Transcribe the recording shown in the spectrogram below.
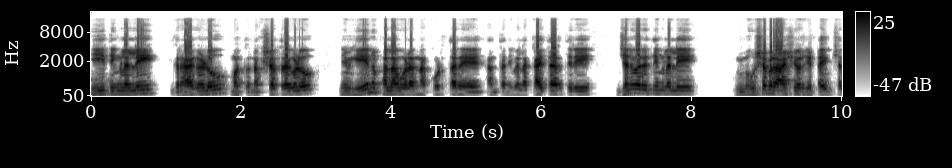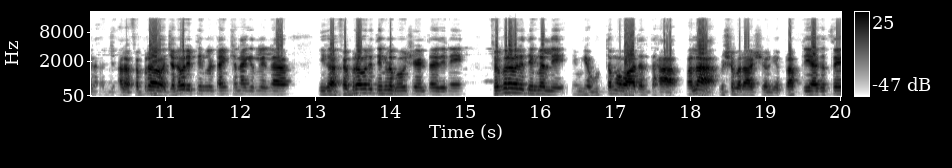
ಈ ತಿಂಗಳಲ್ಲಿ ಗ್ರಹಗಳು ಮತ್ತು ನಕ್ಷತ್ರಗಳು ನಿಮ್ಗೆ ಏನು ಫಲಗಳನ್ನ ಕೊಡ್ತಾರೆ ಅಂತ ನೀವೆಲ್ಲ ಕಾಯ್ತಾ ಇರ್ತೀರಿ? ಜನವರಿ ತಿಂಗಳಲ್ಲಿ ವೃಷಭ ರಾಶಿಯವರಿಗೆ ಟೈಮ್ ಚೆನ್ನ, ಅಲ್ಲ ಫೆಬ್ರವರಿ ಜನವರಿ ತಿಂಗಳ ಟೈಮ್ ಚೆನ್ನಾಗಿರ್ಲಿಲ್ಲ. ಈಗ ಫೆಬ್ರವರಿ ತಿಂಗಳ ಭವಿಷ್ಯ ಹೇಳ್ತಾ ಇದ್ದೀನಿ. ಫೆಬ್ರವರಿ ತಿಂಗಳಲ್ಲಿ ನಿಮಗೆ ಉತ್ತಮವಾದಂತಹ ಫಲ ವೃಷಭ ರಾಶಿಯವರಿಗೆ ಪ್ರಾಪ್ತಿಯಾಗುತ್ತೆ.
